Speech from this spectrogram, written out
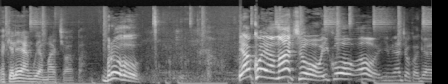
Wekelea yangu ya macho hapa. bro yako ya macho iko oh, imeachwa kwa gari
